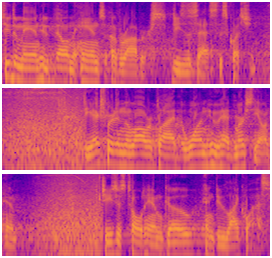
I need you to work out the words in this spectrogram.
to the man who fell in the hands of robbers? Jesus asked this question. The expert in the law replied, The one who had mercy on him. Jesus told him, Go and do likewise.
